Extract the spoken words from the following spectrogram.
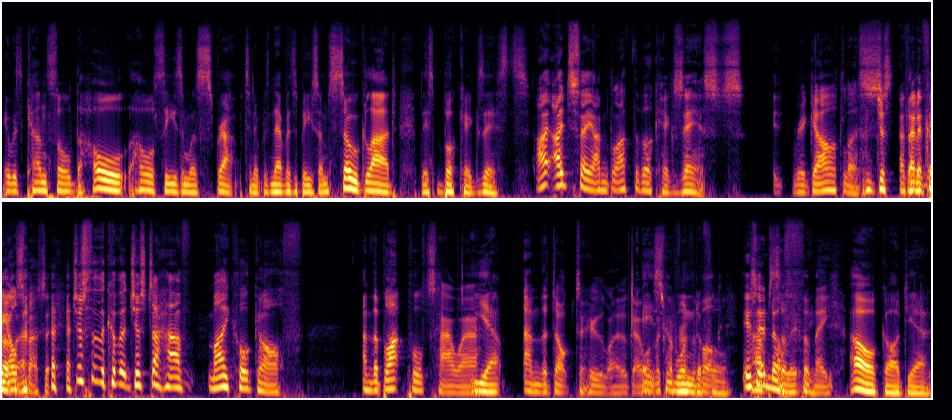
it was cancelled. The whole the whole season was scrapped, and it was never to be. So I'm so glad this book exists. I, I'd say I'm glad the book exists, regardless Just of anything else about it. Just for the cover, just to have Michael Gough and the Blackpool Tower yeah. And the Doctor Who logo on the It's cover of the wonderful. book is enough for me. Oh God, yeah,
